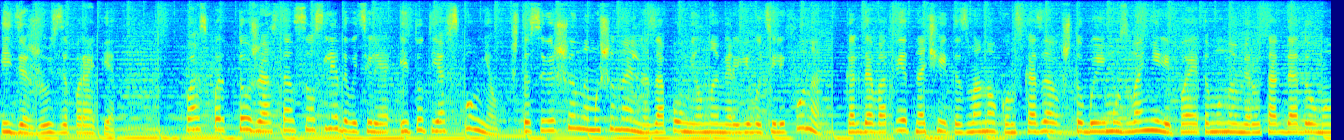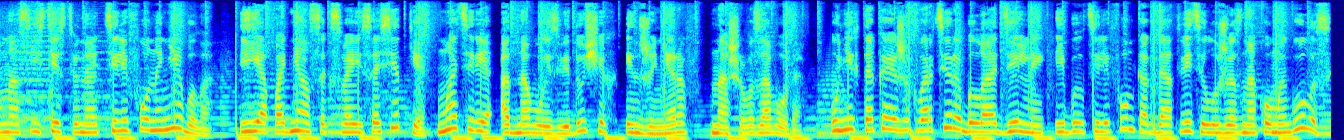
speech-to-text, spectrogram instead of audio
и держусь за парапет. Паспорт тоже остался у следователя, и тут я вспомнил, что совершенно машинально запомнил номер его телефона, когда в ответ на чей-то звонок он сказал, чтобы ему звонили по этому номеру тогда дома у нас, естественно, телефона не было, и я поднялся к своей соседке, матери одного из ведущих инженеров нашего завода. У них такая же квартира была отдельной, и был телефон, когда ответил уже знакомый голос,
